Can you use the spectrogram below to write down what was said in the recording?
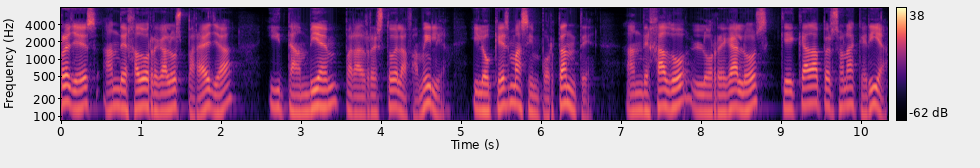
reyes han dejado regalos para ella y también para el resto de la familia. Y lo que es más importante, han dejado los regalos que cada persona quería.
